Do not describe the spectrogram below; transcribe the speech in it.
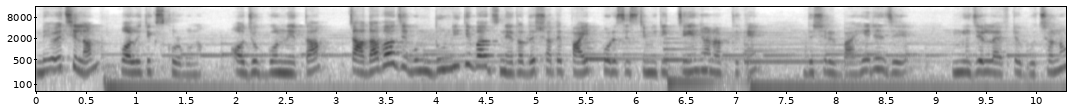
ভেবেছিলাম পলিটিক্স করব না। অযোগ্য নেতা, চাঁদাবাজ এবং দুর্নীতিবাজ নেতাদের সাথে ফাইট করে সিস্টেমেটিক চেঞ্জ আনার থেকে দেশের বাইরে যে নিজের লাইফটা গুছানো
